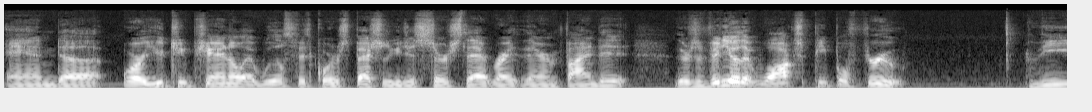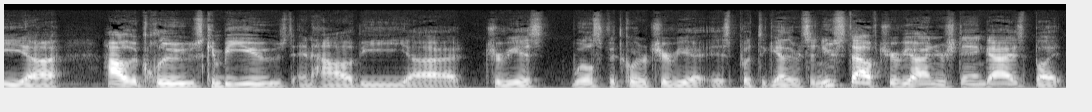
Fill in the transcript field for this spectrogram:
and uh, or our YouTube channel at Will's Fifth Quarter Special. You can just search that right there and find it. There's a video that walks people through the uh, how the clues can be used and how the uh, trivia Will's Fifth Quarter trivia is put together. It's a new style of trivia, I understand, guys, but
